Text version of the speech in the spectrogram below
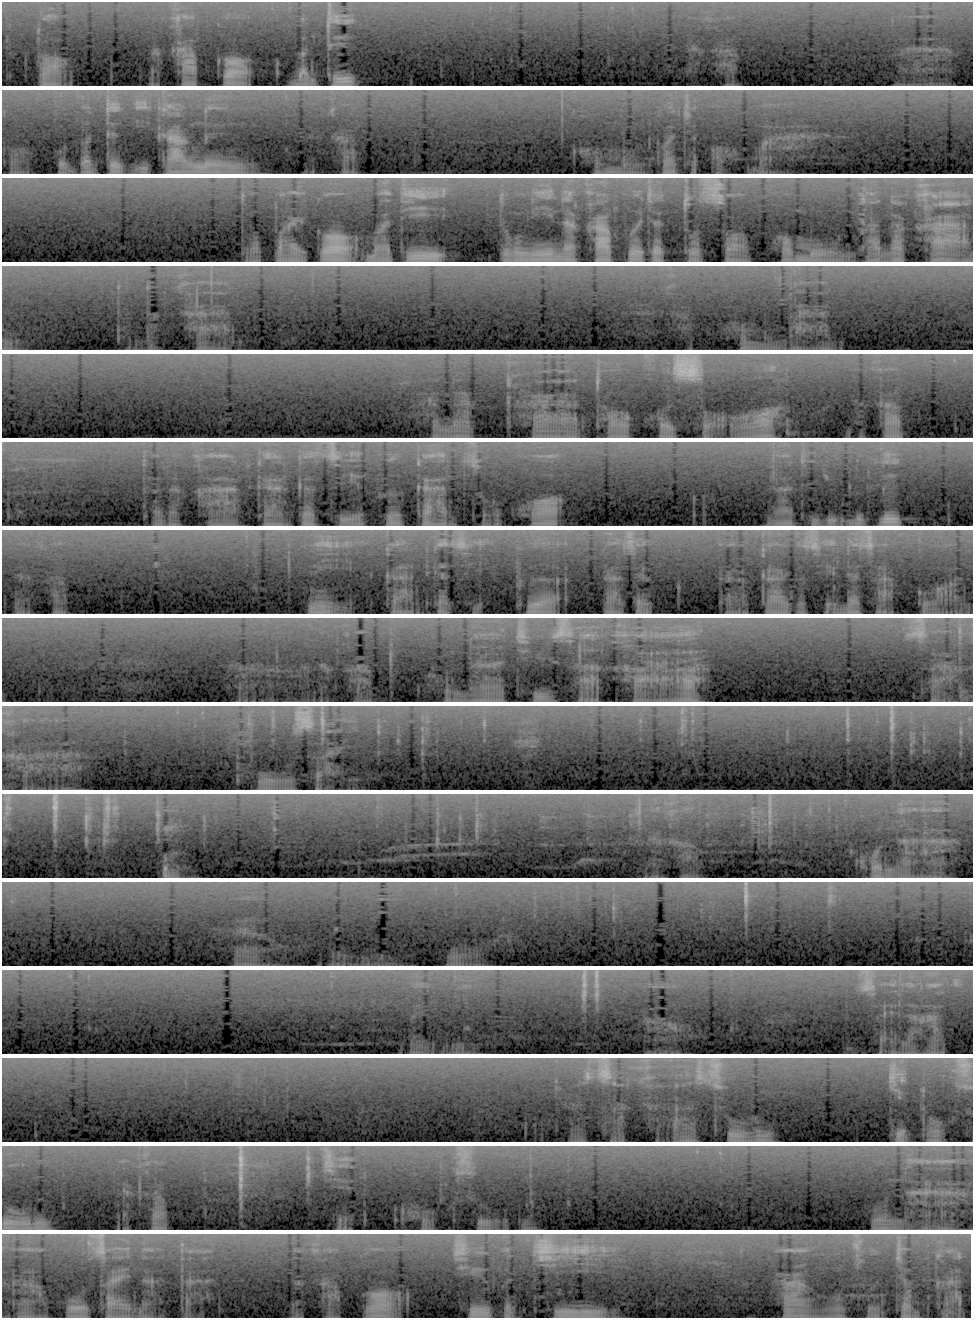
ถูกต้องนะครับก็บันทึกนะครับก็กดบันทึกอีกครั้งหนึ่งนะครับ ข้อมูลก็จะออกมา ต่อไปก็มาที่ตรงนี้นะครับ เพื่อจะตรวจสอบข้อมูลธนาคาร ธนาคารครับข้อมูลร้าน ธนาคารทกสนะครับ ธนาคารการเกษตรเพื่อการสงเคราะห์น่าจะอยู่ลึกๆนะครับนี่การเกษตรเพื่อการการเกษตรและสหกรณ์นะครับคนหาชื่อสาขาสาขา ใสนะครับ ค้นหาอ้าวไม่มีโฟไม่มีอ้าวใส่รหัสสาขาศูนย์เจ็ดหกศูนย์นะครับเจ็ดหกศูนย์ค้นหาอ้าวโพไซนาตา นะครับ ก็ชื่อบัญชีห้างหุ้นส่วนจำกัด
